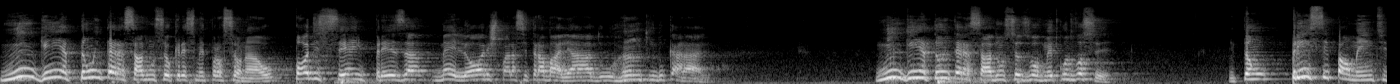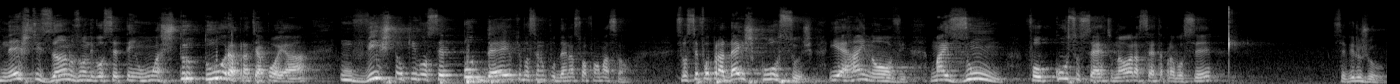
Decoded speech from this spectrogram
Ninguém é tão interessado no seu crescimento profissional. Pode ser a empresa melhores para se trabalhar do ranking do caralho. Ninguém é tão interessado no seu desenvolvimento quanto você. Então, principalmente nestes anos onde você tem uma estrutura para te apoiar, invista o que você puder e o que você não puder na sua formação. Se você for para 10 cursos e errar em 9, mas um for o curso certo na hora certa para você, você vira o jogo.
